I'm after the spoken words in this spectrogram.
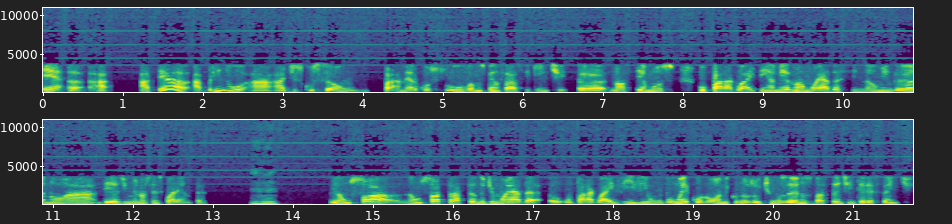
É, a, até abrindo a, a discussão para Mercosul, vamos pensar o seguinte: uh, nós temos o Paraguai tem a mesma moeda, se não me engano, a, desde 1940. Uhum. Não só não só tratando de moeda, o Paraguai vive um boom econômico nos últimos anos bastante interessante.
